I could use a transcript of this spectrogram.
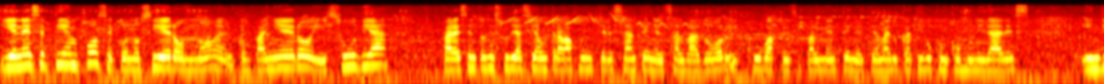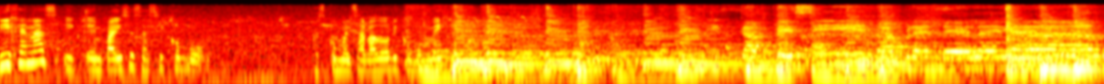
Y en ese tiempo se conocieron, ¿no? El compañero y Sudia. Para ese entonces Sudia hacía un trabajo interesante en El Salvador y Cuba, principalmente en el tema educativo con comunidades indígenas y en países así como, pues como El Salvador y como México. El campesino aprende a leer,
